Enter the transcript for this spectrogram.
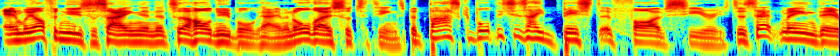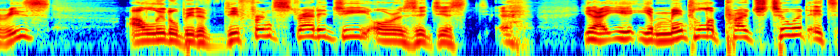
And we often use the saying, and it's a whole new ball game, and all those sorts of things. But basketball, this is a best of five series. Does that mean there is a little bit of different strategy, or is it just, uh, you know, your, your mental approach to it? It's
